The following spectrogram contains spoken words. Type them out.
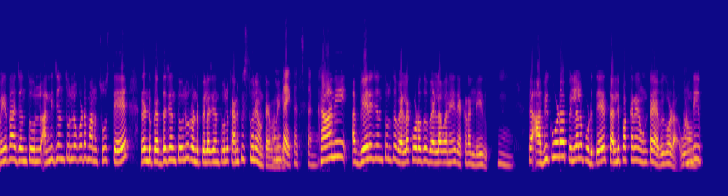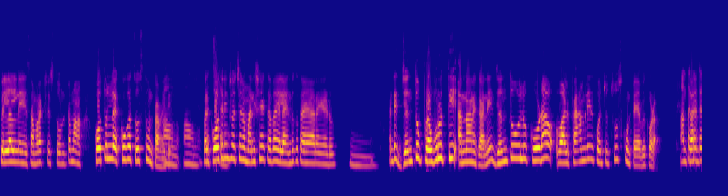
మిగతా జంతువులు అన్ని జంతువుల్లో కూడా మనం చూస్తే రెండు పెద్ద జంతువులు రెండు పిల్ల జంతువులు కనిపిస్తూనే ఉంటాయి మనకి. కానీ అవి వేరే జంతువులతో వెళ్ళకూడదు వెళ్ళవనేది ఎక్కడ లేదు. అవి కూడా పిల్లలు పుడితే తల్లి పక్కనే ఉంటాయి అవి కూడా. ఉండి పిల్లల్ని సంరక్షిస్తూ ఉంటాం మనం కోతుల్లో ఎక్కువగా చూస్తూ ఉంటాం ఇది. మరి కోతి నుంచి వచ్చిన మనిషే కదా ఇలా ఎందుకు తయారయ్యాడు. అంటే జంతు ప్రవృత్తి అన్నాను కానీ జంతువులు కూడా వాళ్ళ ఫ్యామిలీని కొంచెం చూసుకుంటాయి అవి కూడా. అంతకంటే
